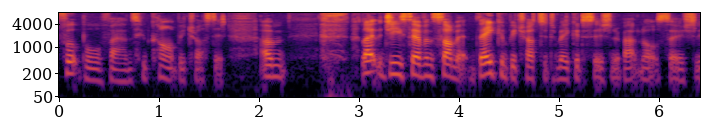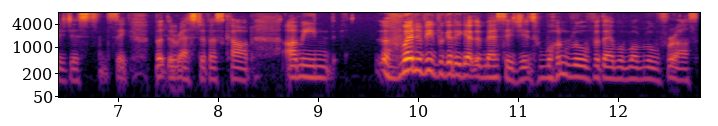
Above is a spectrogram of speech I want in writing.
football fans who can't be trusted. Um, like the G7 summit, they can be trusted to make a decision about not socially distancing, but the rest of us can't. I mean, when are people going to get the message? It's one rule for them and one rule for us.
